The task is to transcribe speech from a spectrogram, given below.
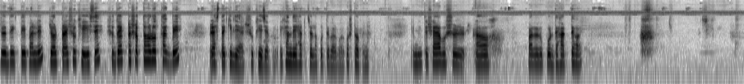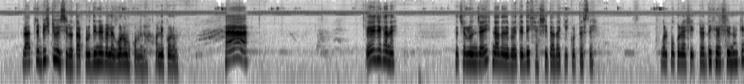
দেখতেই পারলেন, জল প্রায় শুকিয়ে গেছে। শুধু একটা সপ্তাহ রোদ থাকবে। রাস্তা ক্লিয়ার শুকিয়ে যাবে। এখান দিয়ে হাঁটাচলা করতে পারব কষ্ট হবে না। এমনি তো সারা বছর পাড়ার উপর দিয়ে হাঁটতে হয়। রাত্রে বৃষ্টি হয়েছিল, তারপর দিনের বেলা গরম কম না, অনেক গরম। হ্যাঁ। এই যেখানে চলুন যাই, দাদাদের বাড়িতে দেখে আসি, দাদা কি করতেছে। গল্প করে আসি, একটু আর দেখে আসি ওনাকে।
